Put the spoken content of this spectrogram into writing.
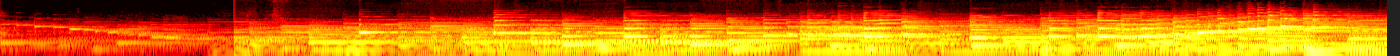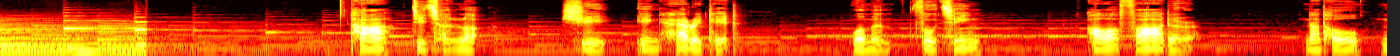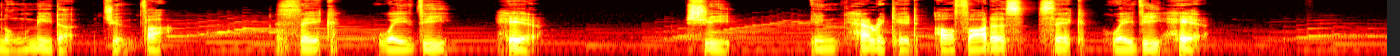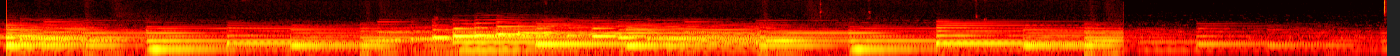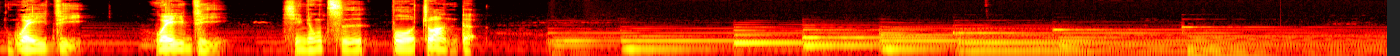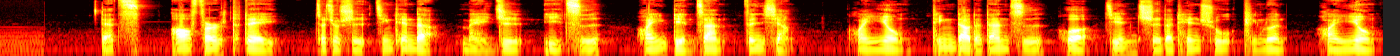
他继承了，she inherited，我们父亲。Our father，那头浓密的卷发，thick wavy hair. She inherited our father's thick wavy hair. wavy，wavy，形容词，波状的。That's all for today。这就是今天的每日一词。欢迎点赞分享，欢迎用听到的单词或坚持的天数评论，欢迎用。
